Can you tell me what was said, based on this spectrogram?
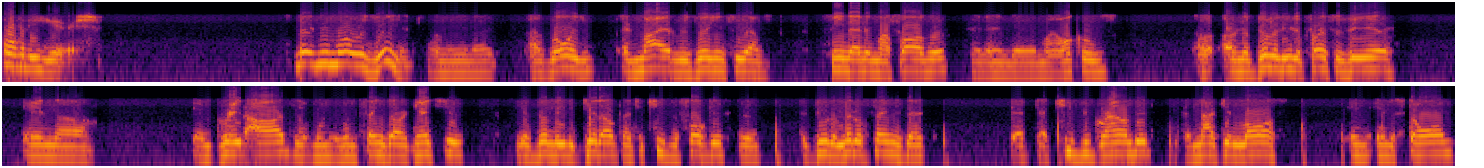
over the years? It's made me more resilient. I mean, I, I've always admired resiliency. I've seen that in my father and, and uh, my uncles. Uh, an ability to persevere in uh, in great odds when, when things are against you the ability to get up and to keep your focus, to, to do the little things that, that, that keep you grounded, to not get lost in, in the storm,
